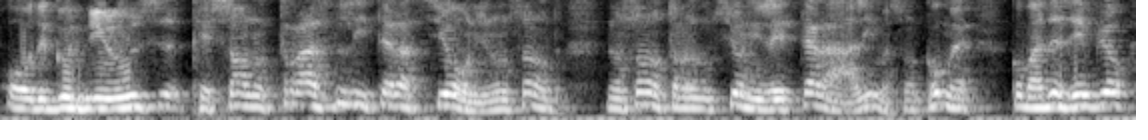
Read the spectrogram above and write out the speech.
o The Good News, che sono traslitterazioni, non sono, non sono traduzioni letterali, ma sono come, come ad esempio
